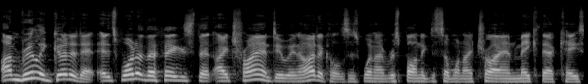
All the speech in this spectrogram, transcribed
I'm really good at it. It's one of the things that I try and do in articles is when I'm responding to someone, I try and make their case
